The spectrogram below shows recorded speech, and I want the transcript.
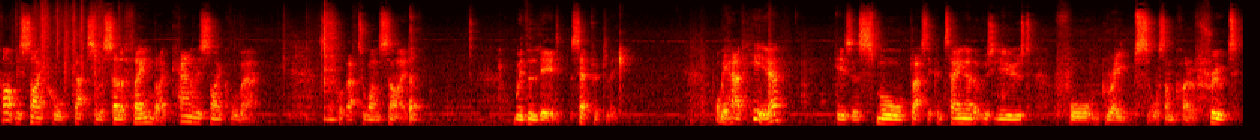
Can't recycle that sort of cellophane, but I can recycle that. So put that to one side with the lid separately. What we have here is a small plastic container that was used for grapes or some kind of fruit.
